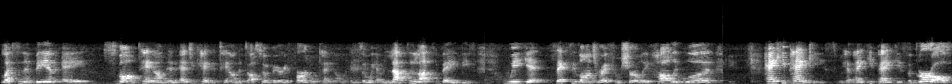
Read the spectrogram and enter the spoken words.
Lexington being a small town, an educated town, it's also a very fertile town. And so we have lots and lots of babies. We get sexy lingerie from Shirley of Hollywood. Hanky Pankies. We have Hanky Pankies. The girls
